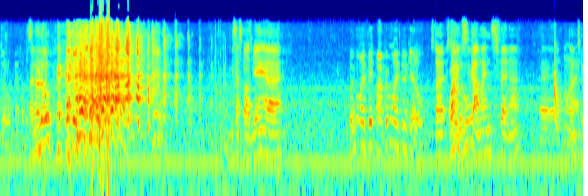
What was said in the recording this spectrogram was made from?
Toujours, peu importe. Manolo? Et ça se passe bien. euh, Un peu moins pire, un peu moins pire que l'autre. c'est un, c'est Ouais, un moi goût aussi. quand même différent. Euh, Ouais. Un petit peu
